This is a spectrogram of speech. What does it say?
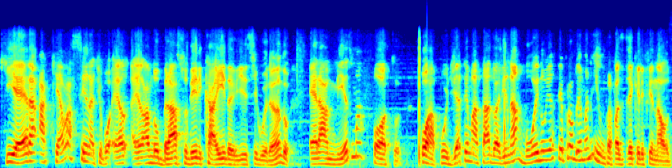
que era aquela cena, tipo, ela, ela, no braço dele caída e ele segurando, era a mesma foto. Porra, podia ter matado ali na boa e não ia ter problema nenhum para fazer aquele final.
